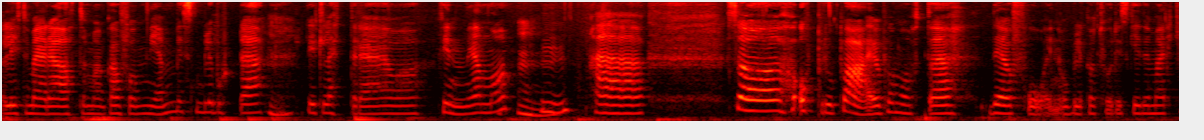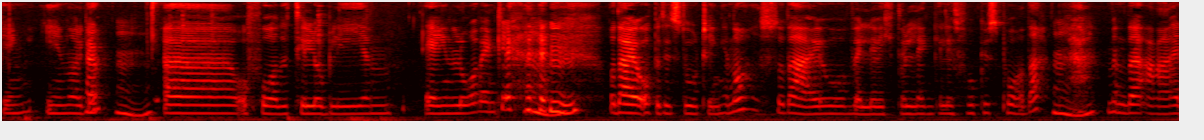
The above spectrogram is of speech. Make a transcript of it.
Litt mer at man kan få den hjem hvis den blir borte. Mm. Litt lettere å finne den igjen nå. Mm. Eh, så oppropet er jo på en måte det å få inn obligatorisk ID-merking i Norge. Ja. Mm. Uh, og få det til å bli en egen lov, egentlig. Mm. og det er jo oppe til Stortinget nå, så det er jo veldig viktig å legge litt fokus på det. Mm. Men det er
